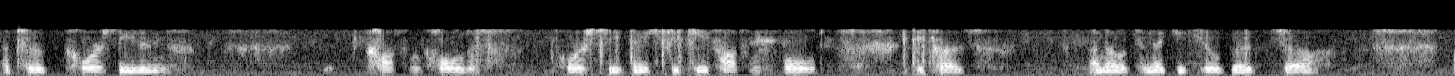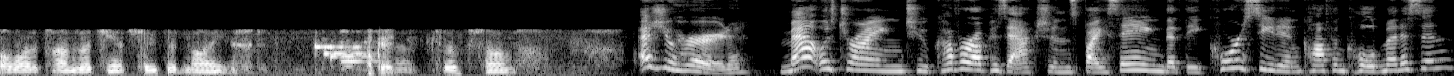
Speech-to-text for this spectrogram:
I took Coricidin, cough and cold, Coricidin, HBP, cough and cold, because I know it can make you feel good. So a lot of times I can't sleep at night. Okay, And I took some. As you heard, Matt was trying to cover up his actions by saying that the Coricidin cough and cold medicine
